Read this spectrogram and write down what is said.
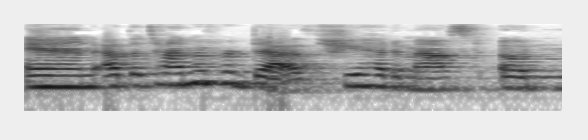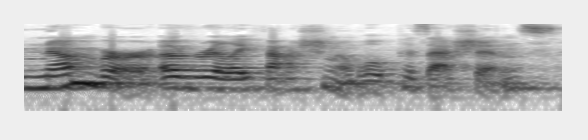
And at the time of her death, she had amassed a number of really fashionable possessions.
